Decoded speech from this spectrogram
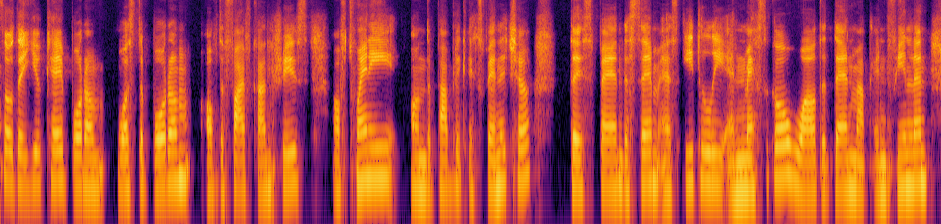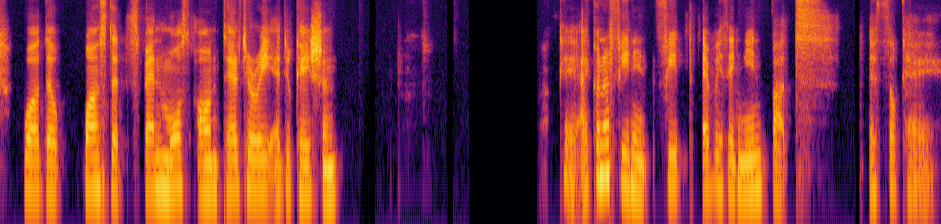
So the UK bottom was the bottom of the five countries of 20 on the public expenditure. They spend the same as Italy and Mexico, while the Denmark and Finland were the ones that spend most on tertiary education. Okay, I couldn't fit, in, fit everything in, but it's okay.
